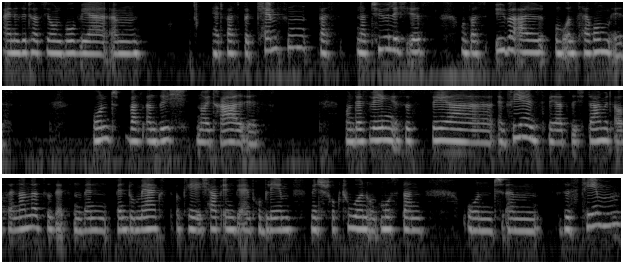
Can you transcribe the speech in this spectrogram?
eine Situation, wo wir ähm, etwas bekämpfen, was natürlich ist und was überall um uns herum ist und was an sich neutral ist. Und deswegen ist es sehr empfehlenswert, sich damit auseinanderzusetzen, wenn, wenn du merkst, okay, ich habe irgendwie ein Problem mit Strukturen und Mustern und ähm, Systemen,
